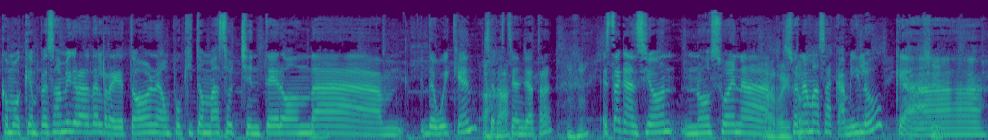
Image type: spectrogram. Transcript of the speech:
como que empezó a migrar del reggaetón a un poquito más ochentero onda um, The Weeknd, Ajá. Sebastián Yatra. Esta canción no suena, suena más a Camilo que a,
